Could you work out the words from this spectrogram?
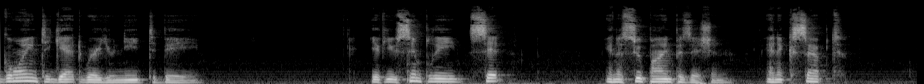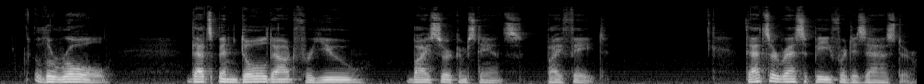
going to get where you need to be if you simply sit in a supine position and accept the role that's been doled out for you by circumstance, by fate. That's a recipe for disaster.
